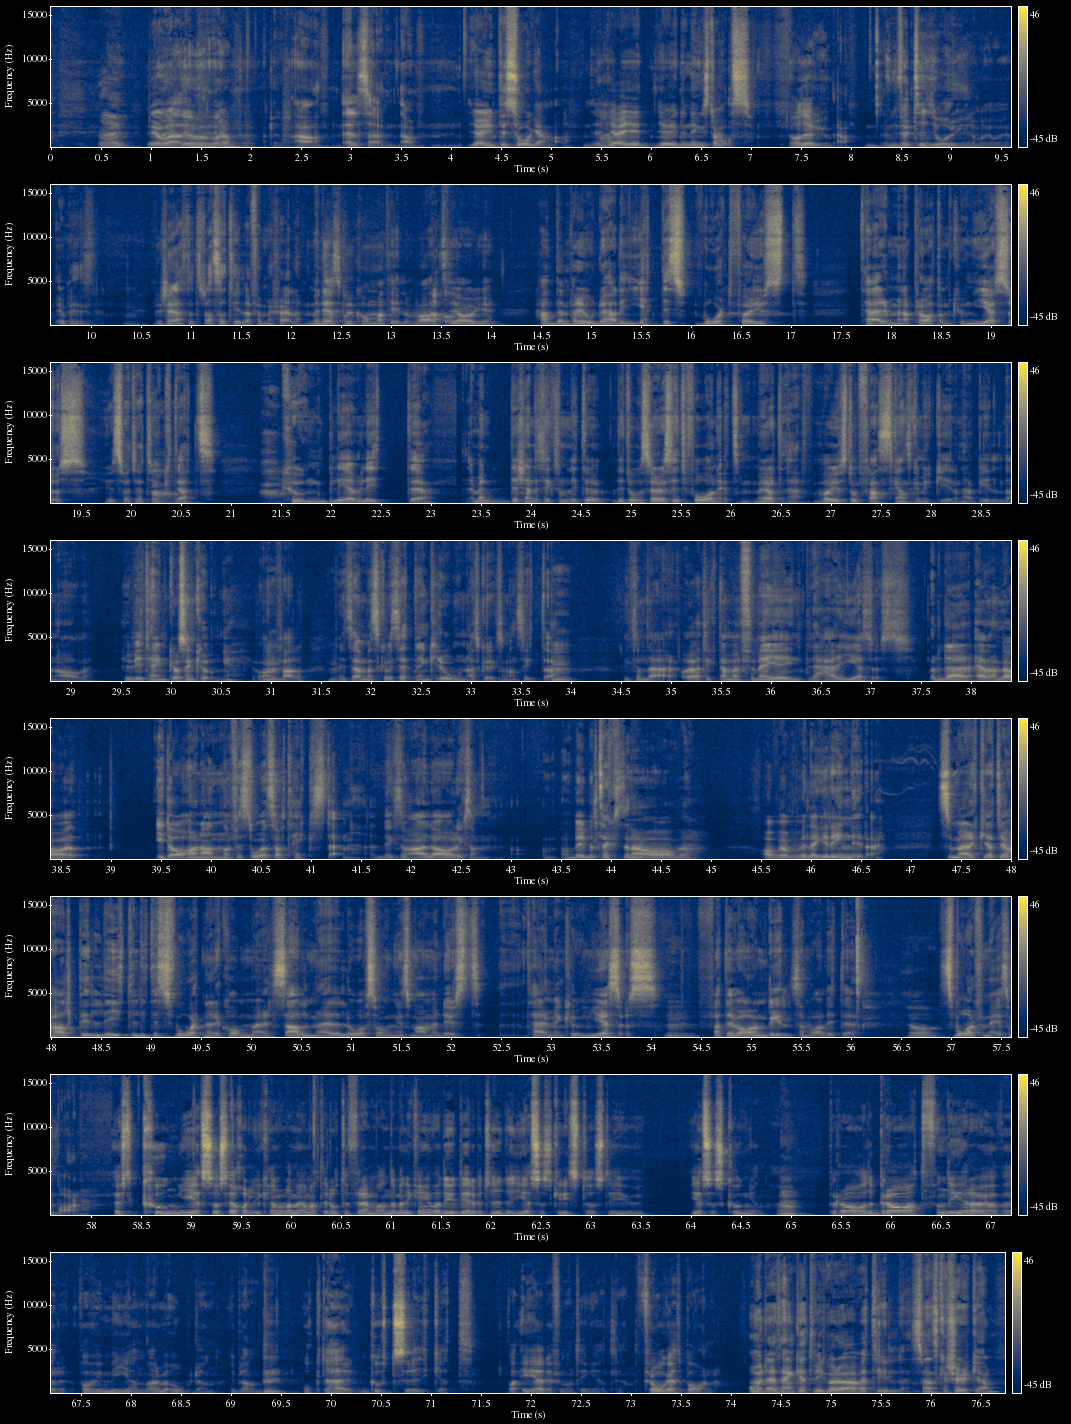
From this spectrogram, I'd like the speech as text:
Nej, Jo, Nej, det var man ja. inte kanske. Ja, eller så här, ja. Jag är inte så gammal. Jag är, jag är den yngsta av oss. Ja, det är det ju. Ja, Ungefär tio år yngre än vad jag är. Ja, precis. Nu känner jag att jag trasslar till det för mig själv. Men det jag skulle komma till var att jag hade en period där jag hade jättesvårt för just termen att prata om kung Jesus. Just för att jag tyckte att kung blev lite... Men det kändes liksom lite, lite oseriöst, lite fånigt. Men jag var just då fast ganska mycket i den här bilden av hur vi tänker oss en kung i alla fall. Lite så här, men ska vi sätta en krona ska liksom han sitta liksom där. Och jag tyckte, men för mig är inte det här Jesus. Och det där, även om jag idag har en annan förståelse av texten, liksom, eller av, liksom, av bibeltexterna, av, av vad vi lägger in i det, så märker jag att jag har alltid lite, lite svårt när det kommer psalmer eller lovsånger som använder just termen kung Jesus. För att det var en bild som var lite Ja, svår för mig som barn. just kung Jesus. Jag kan hålla med om att det låter främmande, men det kan ju vara det, är ju det det betyder. Jesus Kristus, det är ju Jesus kungen. Ja. Bra, det är bra att fundera över vad vi menar med orden ibland. Och det här Gudsriket. Vad är det för någonting egentligen? Fråga ett barn. Och med det tänker jag att vi går över till Svenska kyrkan.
